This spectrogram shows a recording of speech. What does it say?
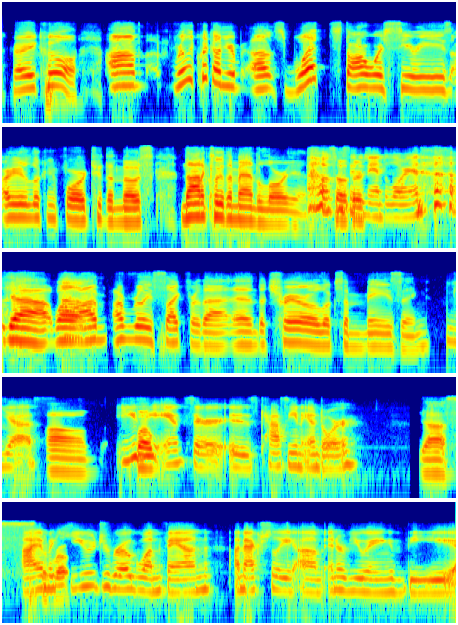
very cool. Um, really quick on your, uh, what Star Wars series are you looking forward to the most? Not include the Mandalorian. I was So gonna say there's- the Mandalorian. yeah, well, Um, I'm I'm really psyched for that, and the trailer looks amazing. yes. Um, Easy but- answer is Cassian Andor. Yes. I am the a huge Rogue One fan. I'm actually um, interviewing the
